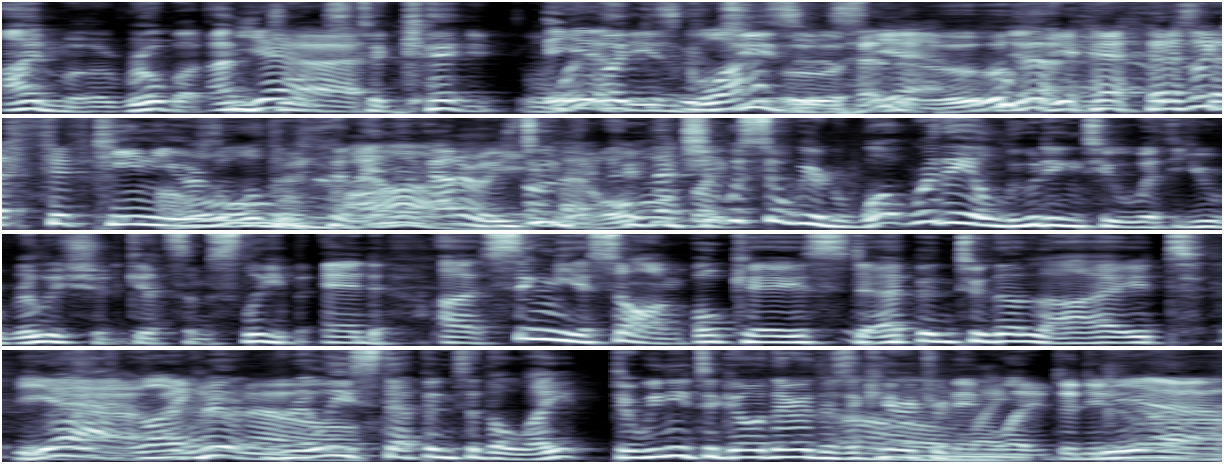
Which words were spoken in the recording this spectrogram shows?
I'm a robot. I'm Yeah. George Takei. With like, these glasses. Jesus. Hello. Yeah. Yeah. He's like 15 years Oh older. Than, my and like I don't know. He's Dude, not that old. that shit like- was so weird. What were they alluding to with "You really should get some sleep" and uh, "Sing me a song"? Okay, step into the light. Yeah, like, I don't know. Really step into the light? Do we need to go there? There's a character Oh named Light. Did you know? Yeah.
